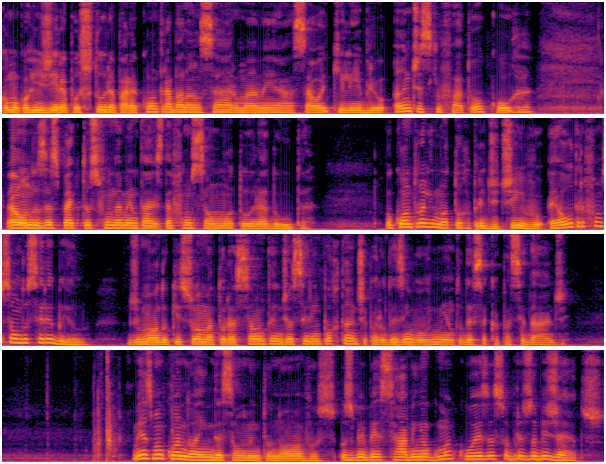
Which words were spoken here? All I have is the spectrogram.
como corrigir a postura para contrabalançar uma ameaça ao equilíbrio antes que o fato ocorra, é um dos aspectos fundamentais da função motora adulta. O controle motor preditivo é outra função do cerebelo, de modo que sua maturação tende a ser importante para o desenvolvimento dessa capacidade. Mesmo quando ainda são muito novos, os bebês sabem alguma coisa sobre os objetos,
